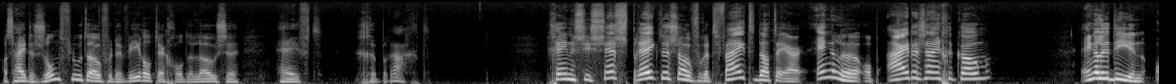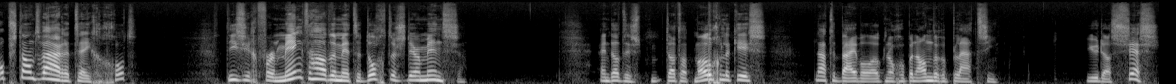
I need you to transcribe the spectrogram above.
als hij de zonvloed over de wereld der goddelozen heeft gebracht. Genesis 6 spreekt dus over het feit dat er engelen op aarde zijn gekomen. Engelen die in opstand waren tegen God. Die zich vermengd hadden met de dochters der mensen. En dat, is, dat dat mogelijk is, laat de Bijbel ook nog op een andere plaats zien. Judas 6.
